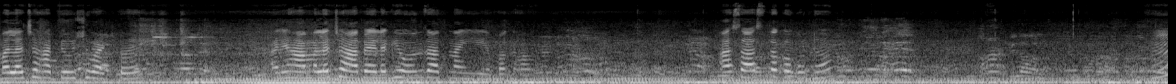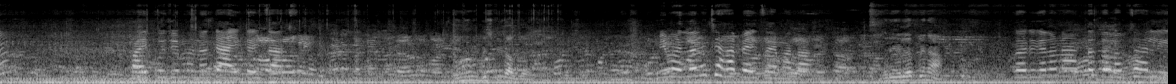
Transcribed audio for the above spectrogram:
मला चहा पिऊशी वाटतोय. आणि हा मला चहा प्यायला घेऊन जात नाहीये बघा. असं असतं का कुठं? बायको जे म्हणत ते ऐकायचं. असतं बिस्किट मी म्हणलं ना चहा प्यायचा आहे मला. घरी गेलं बी ना घरी गेलो ना आता तलब झाली.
